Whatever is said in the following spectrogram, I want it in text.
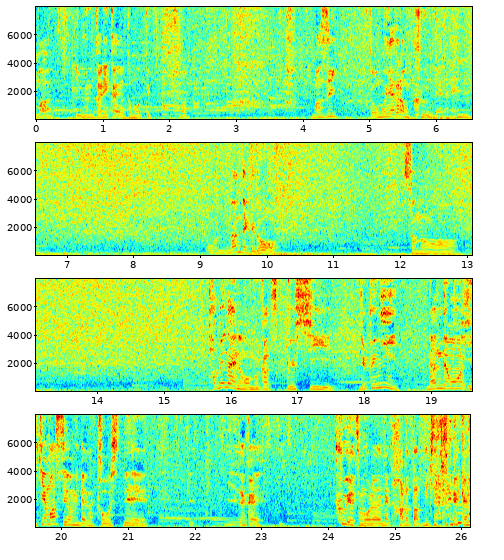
まあ異文化理解だと思ってまあまずいと思いながらも食うみたいなね、おなんだけどその食べないのもムカつくし逆に何でもいけますよみたいな顔していなんか食うやつも俺はなんか腹立ってきたっていうかな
